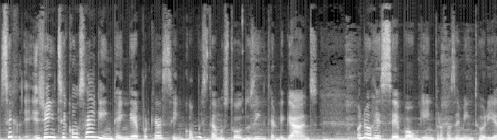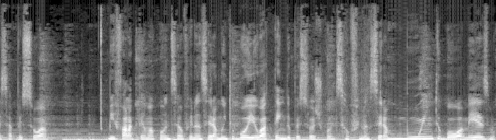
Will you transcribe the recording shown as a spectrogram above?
Você, gente, você consegue entender? Porque assim, como estamos todos interligados, quando eu recebo alguém para fazer mentoria, essa pessoa me fala que tem uma condição financeira muito boa e eu atendo pessoas de condição financeira muito boa mesmo,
